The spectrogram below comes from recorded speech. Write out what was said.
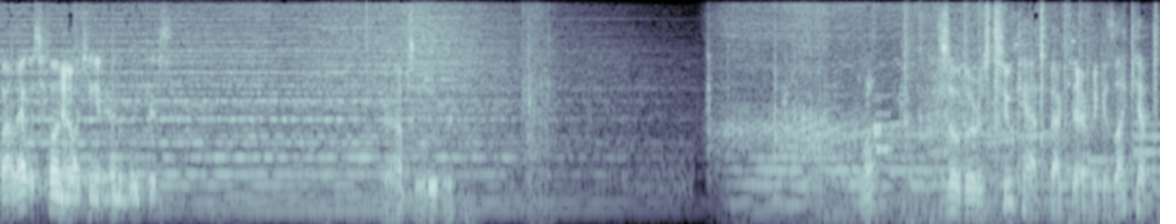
Wow, that was fun Yeah. watching it from the bleachers. Yeah, absolutely. What? So there was two cats back there because I kept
